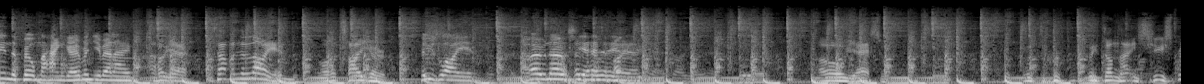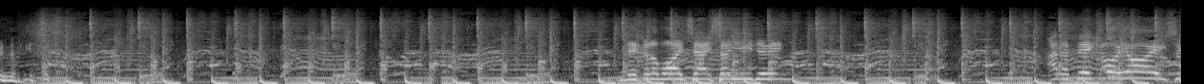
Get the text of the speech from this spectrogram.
Seen the film The Hangover, haven't you, Benno? Oh yeah, is that with the lion or the tiger? Who's lying? Oh, no, yeah, yeah, yeah. Oh yes, we've done, we've done that in Shrewsbury. Nicola Whitehouse, how you doing? And a big oi oi to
